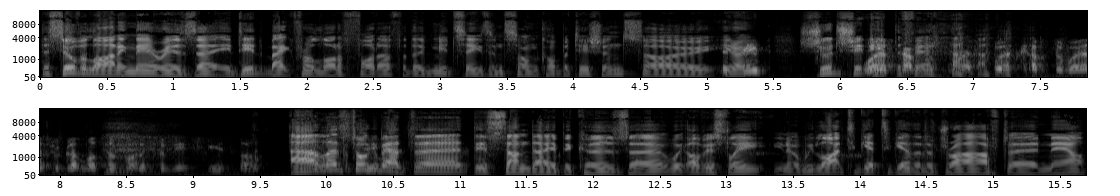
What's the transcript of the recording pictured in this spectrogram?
The silver lining there is uh, it did make for a lot of fodder for the mid-season song competition. So you know, should shit Worst hit the comes, fan. worst, worst comes to worst, we've got lots of fun for this year's song. Uh, let's talk about uh, this Sunday because uh, we obviously, you know, we like to get together to draft. Uh, now,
